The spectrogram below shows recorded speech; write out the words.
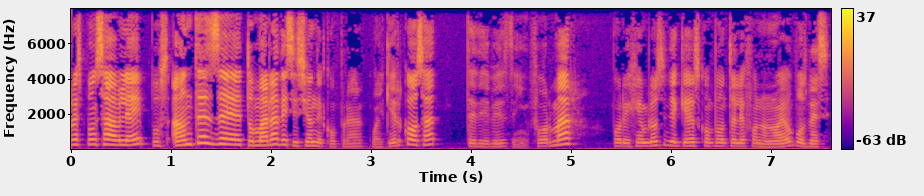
responsable, pues antes de tomar la decisión de comprar cualquier cosa, te debes de informar. Por ejemplo, si te quieres comprar un teléfono nuevo, pues ves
